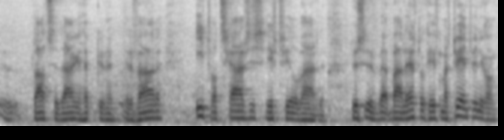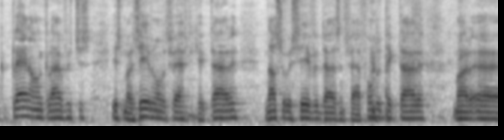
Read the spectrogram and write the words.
eh, de laatste dagen heb kunnen ervaren... iets wat schaars is, heeft veel waarde. Dus uh, Baal Hertog heeft maar 22 enk- kleine enclavetjes... is maar 750 hectare... Nassau is 7500 hectare. Maar eh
